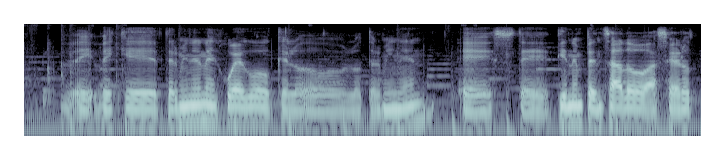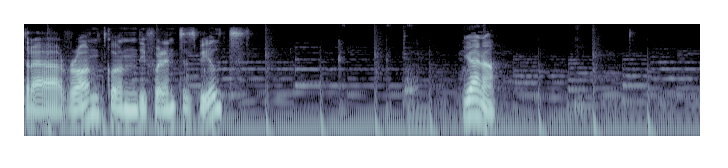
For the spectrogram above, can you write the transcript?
de, de que terminen el juego o que lo, lo terminen, este, ¿tienen pensado hacer otra run con diferentes builds? Yo no.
